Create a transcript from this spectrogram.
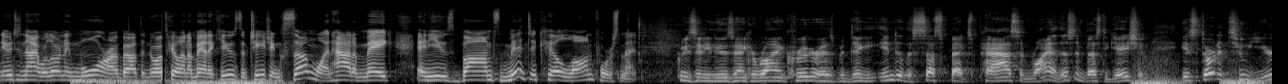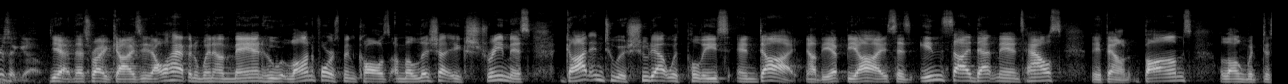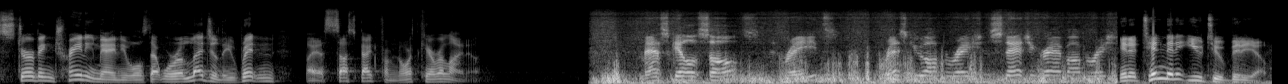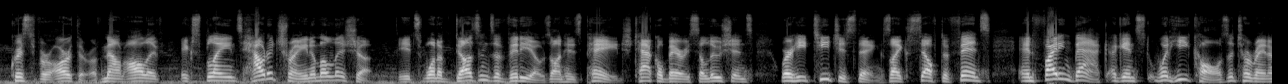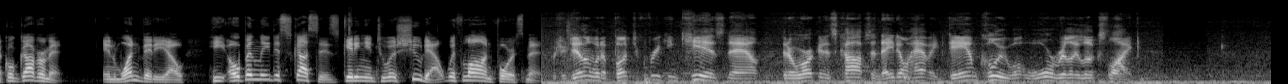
New tonight, we're learning more about the North Carolina man accused of teaching someone how to make and use bombs meant to kill law enforcement. Queen City News anchor Ryan Kruger has been digging into the suspect's past. And Ryan, this investigation, it started two years ago. Yeah, that's right, guys. It all happened when a man who law enforcement calls a militia extremist got into a shootout with police and died. Now, the FBI says inside that man's house, they found bombs along with disturbing training manuals that were allegedly written by a suspect from North Carolina. Mass scale assaults and raids, rescue operations, snatch and grab operations. In a 10 minute YouTube video, Christopher Arthur of Mount Olive explains how to train a militia. It's one of dozens of videos on his page, Tackleberry Solutions, where he teaches things like self defense and fighting back against what he calls a tyrannical government. In one video, he openly discusses getting into a shootout with law enforcement. But you're dealing with a bunch of freaking kids now that are working as cops and they don't have a damn clue what war really looks like.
